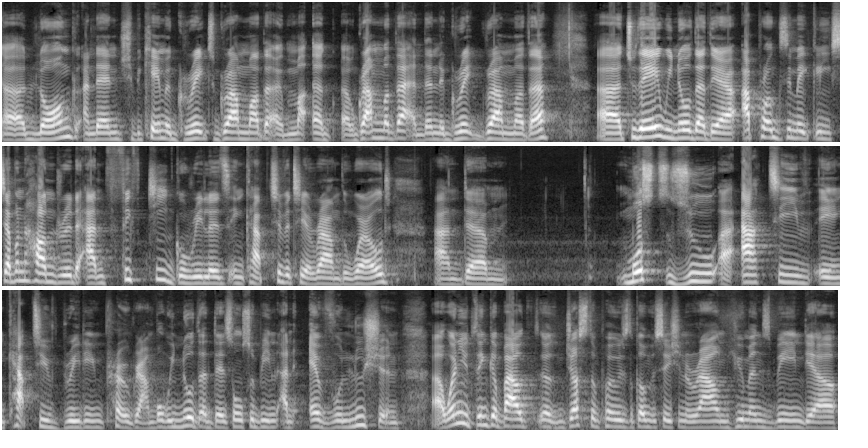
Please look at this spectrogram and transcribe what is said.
uh, long, and then she became a great grandmother, a, a grandmother, and then a great grandmother. Uh, today, we know that there are approximately 750 gorillas in captivity around the world, and um, most zoo are active in captive breeding program, but we know that there's also been an evolution. Uh, when you think about uh, just oppose the conversation around humans being their,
